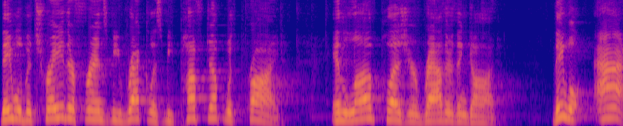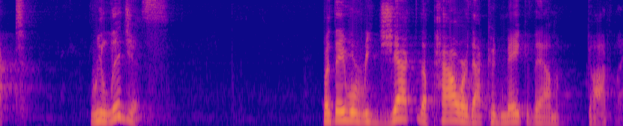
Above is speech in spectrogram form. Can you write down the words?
They will betray their friends, be reckless, be puffed up with pride, and love pleasure rather than God. They will act religious, but they will reject the power that could make them godly.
